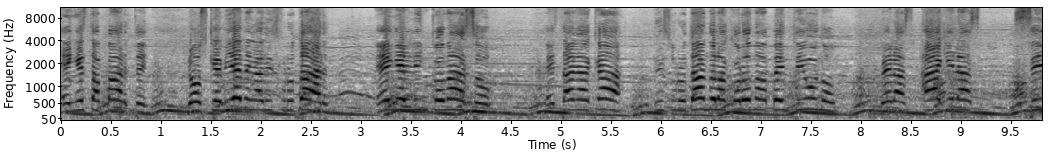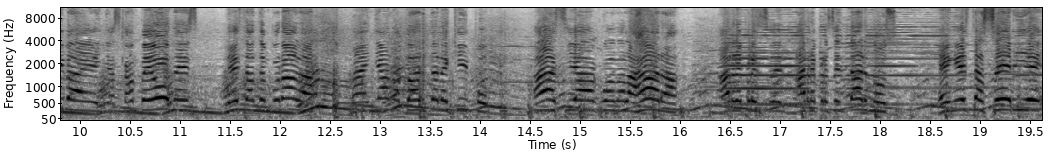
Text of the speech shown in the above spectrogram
en esta parte. Los que vienen a disfrutar en el Lincolnazo están acá disfrutando la corona 21 de las Águilas Cibaeñas, campeones de esta temporada. Mañana parte el equipo hacia Guadalajara a, a representarnos en esta serie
